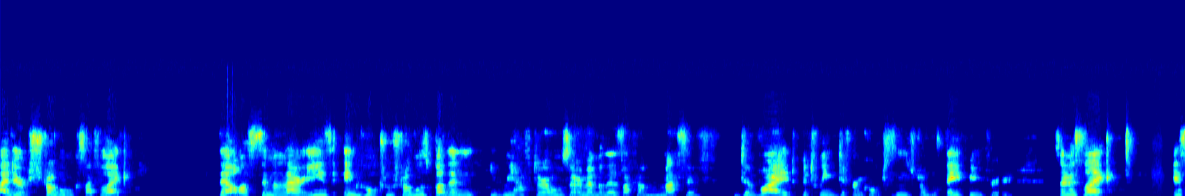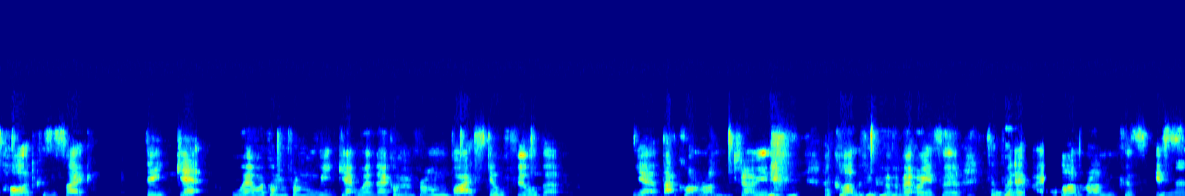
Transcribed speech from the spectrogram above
idea of struggle because I feel like there are similarities in cultural struggles, but then we have to also remember there's like a massive divide between different cultures and the struggles they've been through. So it's like it's hard because it's like they get where we're coming from and we get where they're coming from, but I still feel that yeah, that can't run. Do you know what I mean? I can't think of a better way to, to put it, but it can't run because it's No.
